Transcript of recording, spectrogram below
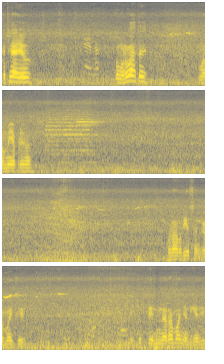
ਕਿੱਥੇ ਆਏ ਹੋ? ਘੁੰਮਣ ਵਾਸਤੇ? ਮਾਮੇ ਆਪਣੇ ਨਾਲ। ਬੜਾ ਵਧੀਆ ਸੰਗਮ ਹੈ ਇੱਥੇ। ਇੱਥੇ ਤਿੰਨ ਨਹਿਰਾਂ ਬਣ ਜਾਂਦੀਆਂ ਜੀ।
